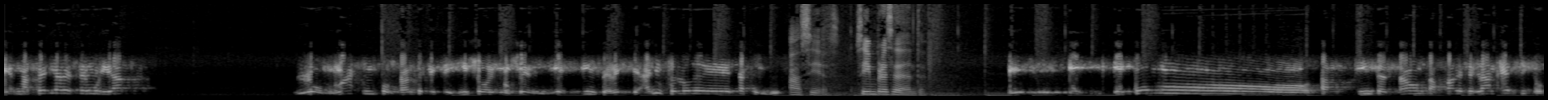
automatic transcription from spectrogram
en materia de seguridad, lo más importante que se hizo en, no sé, 10, 15, 20 años fue lo de Tacumbú. Así es, sin precedente. ¿Y, y, cómo intentaron tapar ese gran éxito?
